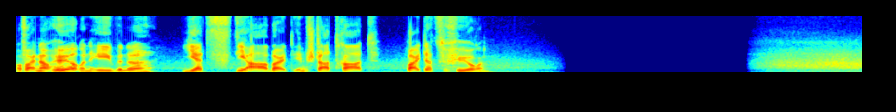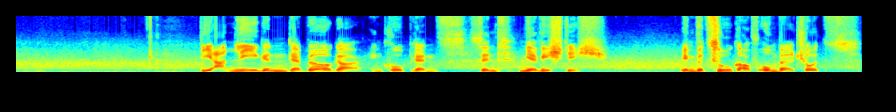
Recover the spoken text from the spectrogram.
auf einer höheren Ebene jetzt die Arbeit im Stadtrat weiterzuführen. Die Anliegen der Bürger in Koblenz sind mir wichtig in Bezug auf Umweltschutz,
